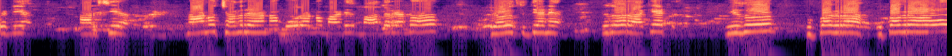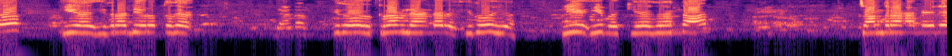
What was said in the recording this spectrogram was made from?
ಗಣಿಯ ಆರ್ ಸಿ ನಾನು ಚಂದ್ರಯಾನ ಮೂರನ್ನು ಮಾಡಿ, ಮಾದರಿಯನ್ನು ಹೇಳುತ್ತಿದ್ದೇನೆ. ಇದು ರಾಕೆಟ್. ಇದು ಉಪಗ್ರಹ, ಉಪಗ್ರಹವು ಈ ಇದರಲ್ಲಿ ಇರುತ್ತದೆ. ಇದು ವಿಕ್ರಮ್ ಲ್ಯಾಂಡರ್. ಇದು ಈ ಈ ಇದರಿಂದ ಚಂದ್ರನ ಮೇಲೆ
